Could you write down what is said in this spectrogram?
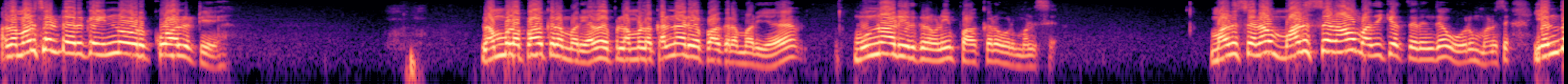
அந்த மனுஷன்கிட்ட இருக்க இன்னொரு குவாலிட்டி நம்மளை பார்க்குற மாதிரி அதாவது இப்போ நம்மளை கண்ணாடியை பார்க்குற மாதிரியே முன்னாடி இருக்கிறவனையும் பார்க்குற ஒரு மனுஷன். மனுஷனா மனுஷனா மதிக்க தெரிஞ்ச ஒரு மனுஷன். எந்த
